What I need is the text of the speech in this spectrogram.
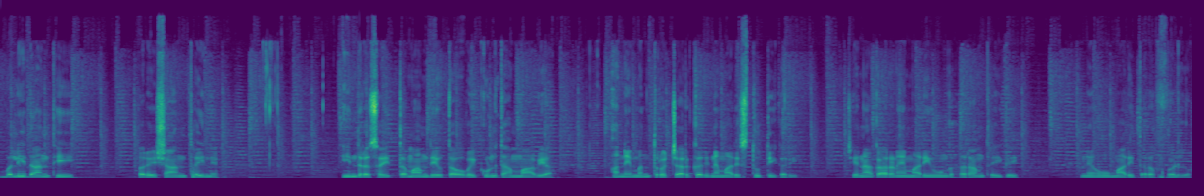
બલિદાનથી પરેશાન થઈને ઇન્દ્ર સહિત તમામ દેવતાઓ વૈકુંઠ ધામમાં આવ્યા અને મંત્રોચ્ચાર કરીને મારી સ્તુતિ કરી, જેના કારણે મારી ઊંઘ હરામ થઈ ગઈ અને હું મારી તરફ વળ્યો.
